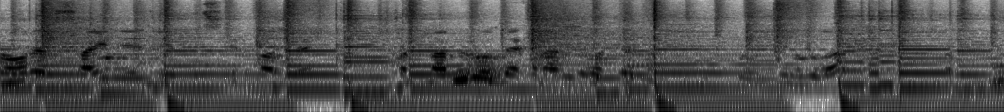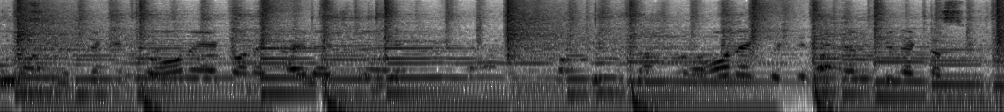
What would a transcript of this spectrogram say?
শহরের সাইডে যে বিচের পাশে তারপরেও দেখেন আশেপাশে এটা কিন্তু অনেক অনেক হাইলাইট অনেক বেশি ডিজাইন একটা সিটি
